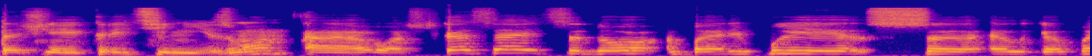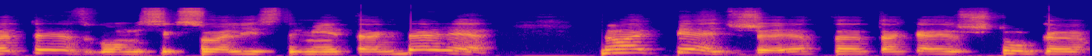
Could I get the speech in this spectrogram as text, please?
точнее, кретинизму. А вот. Что касается до борьбы с ЛГБТ, с гомосексуалистами и так далее, ну, опять же, это такая штука,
